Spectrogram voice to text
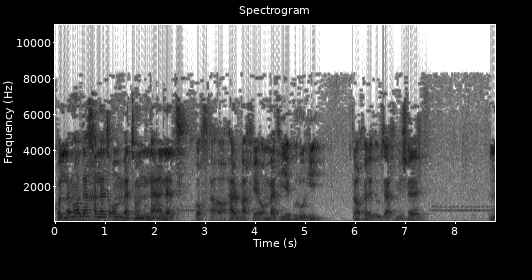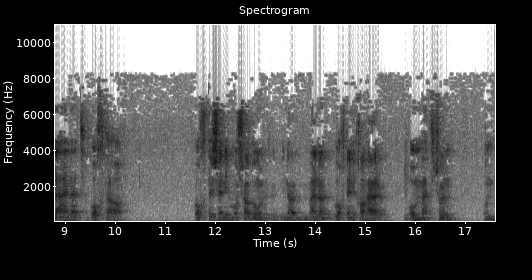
کلما دخلت امتون لعنت اختها. هر وقت امتی یه گروهی داخل دوزخ میشه لعنت اختها. اختش یعنی مشابه اینا معنا اخت یعنی خواهر. امت چون اون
